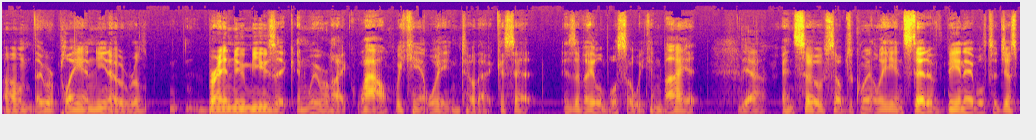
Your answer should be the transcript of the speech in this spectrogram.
Um, they were playing, you know, re- brand new music and we were like, "Wow, we can't wait until that cassette is available so we can buy it." yeah And so subsequently, instead of being able to just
